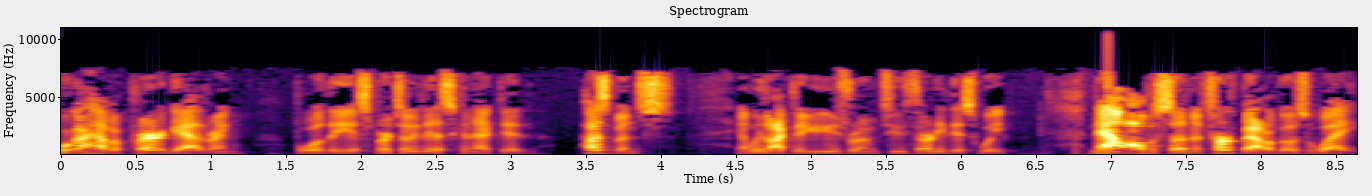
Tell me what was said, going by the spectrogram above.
we're going to have a prayer gathering for the spiritually disconnected husbands, and we'd like to use room 230 this week. Now all of a sudden the turf battle goes away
